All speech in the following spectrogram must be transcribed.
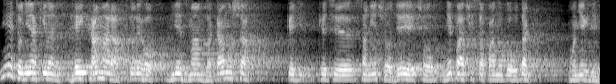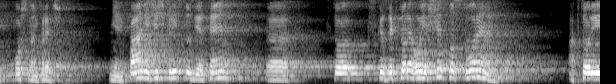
Nie je to nejaký len hej kamarát, ktorého dnes mám za kamoša, keď, keď e, sa niečo deje, čo nepáči sa Pánu Bohu, tak ho niekde pošlem preč. Nie, Pán Ježiš Kristus je ten, e, kto, skrze ktorého je všetko stvorené a ktorý,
